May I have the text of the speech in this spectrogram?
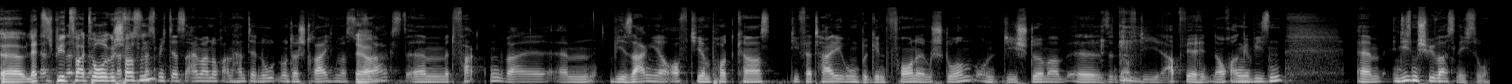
Äh, letztes Spiel zwei Tore Lass- geschossen. Lass mich das einmal noch anhand der Noten unterstreichen, was du Ja. sagst, ähm, mit Fakten, weil ähm, wir sagen ja oft hier im Podcast, die Verteidigung beginnt vorne im Sturm und die Stürmer äh, sind auf die Abwehr hinten auch angewiesen. Ähm, in diesem Spiel war es nicht so.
